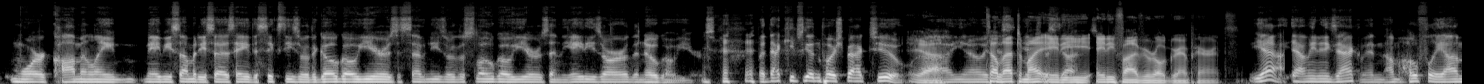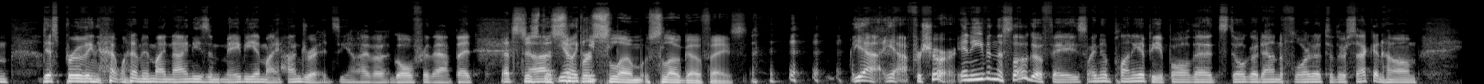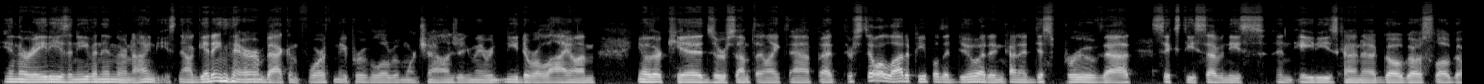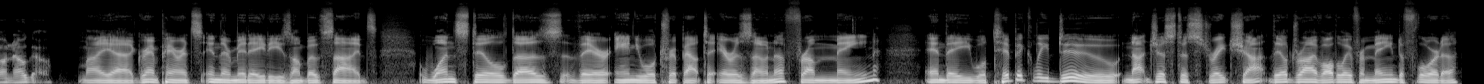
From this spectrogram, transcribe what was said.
more commonly maybe somebody says hey the 60s are the go-go years the 70s are the slow-go years and the 80s are the no-go years. But that keeps getting pushed back too. Yeah. uh, you know tell just, that to my 80 85 year old grandparents. Yeah i mean exactly and i'm hopefully i'm disproving that when i'm in my 90s and maybe in my hundreds you know i have a goal for that but that's just uh, the super know, keeps, slow slow go phase yeah, yeah, for sure. And even the slow go phase, I know plenty of people that still go down to Florida to their second home in their 80s and even in their 90s. Now, getting there and back and forth may prove a little bit more challenging. They need to rely on, you know, their kids or something like that. But there's still a lot of people that do it and kind of disprove that 60s, 70s, and 80s kind of go, go, slow go, no go my uh, grandparents in their mid 80s on both sides. One still does their annual trip out to Arizona from Maine and they will typically do not just a straight shot, they'll drive all the way from Maine to Florida,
